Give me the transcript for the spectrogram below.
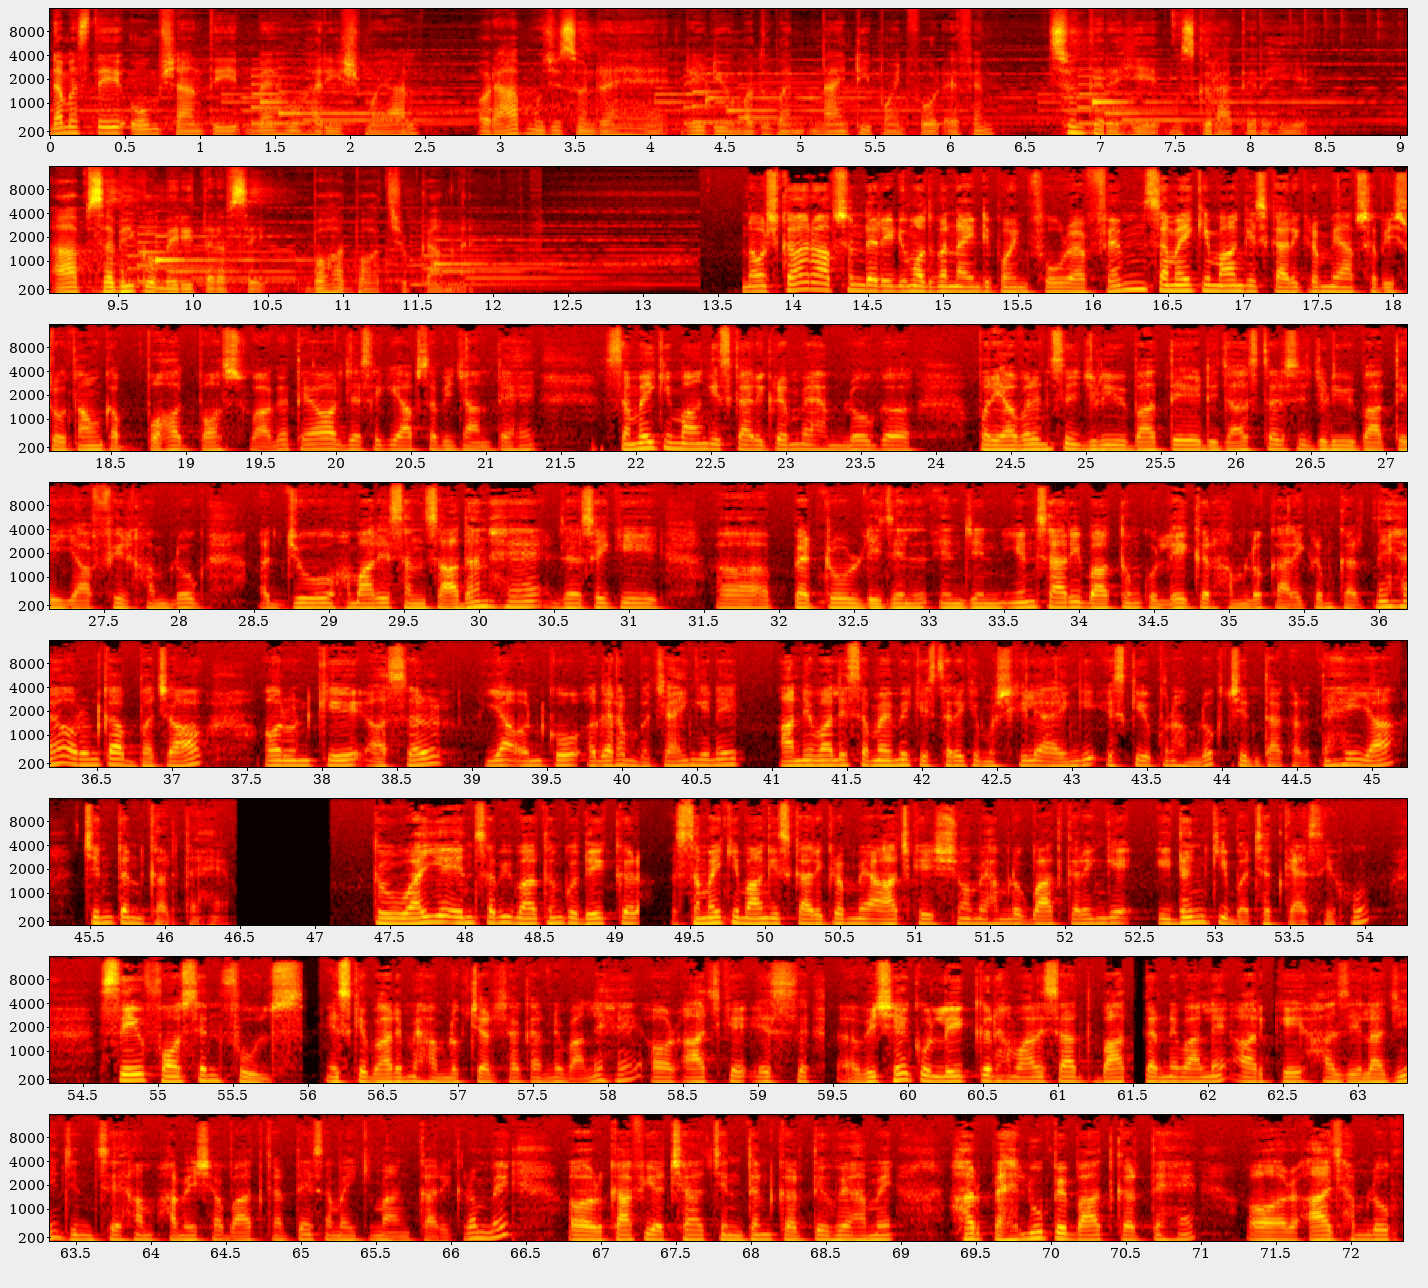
नमस्ते, ओम शांति। मैं हूँ हरीश मोयाल और आप मुझे सुन रहे हैं रेडियो मधुबन 90.4 एफएम। सुनते रहिए, मुस्कुराते रहिए। आप सभी को मेरी तरफ़ से बहुत बहुत शुभकामनाएँ। नमस्कार, आप सुन रहे रेडियो मधुबन 90.4 एफएम। समय की मांग इस कार्यक्रम में आप सभी श्रोताओं का बहुत बहुत स्वागत है और जैसे कि आप सभी जानते हैं, समय की मांग इस कार्यक्रम में हम लोग पर्यावरण से जुड़ी हुई बातें डिजास्टर से जुड़ी हुई बातें या फिर हम लोग, जो हमारे संसाधन हैं, जैसे कि पेट्रोल, डीजल, इंजन, इन सारी बातों को लेकर हम लोग कार्यक्रम करते हैं और उनका बचाव और उनके असर या उनको अगर हम बचाएँगे नहीं, आने वाले समय में किस तरह की मुश्किलें आएँगी, इसके ऊपर हम लोग चिंता करते हैं या चिंतन करते हैं। तो आइए इन सभी बातों को देखकर, समय की मांग इस कार्यक्रम में आज के शो में हम लोग बात करेंगे, ईंधन की बचत कैसे हो? Save fossil fuels. इसके बारे में हम लोग चर्चा करने वाले हैं और आज के इस विषय को लेकर हमारे साथ बात करने वाले आर के हजेला जी, जिनसे हम हमेशा बात करते हैं समय की मांग कार्यक्रम में और काफ़ी अच्छा चिंतन करते हुए हमें हर पहलू पे बात करते हैं और आज हम लोग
